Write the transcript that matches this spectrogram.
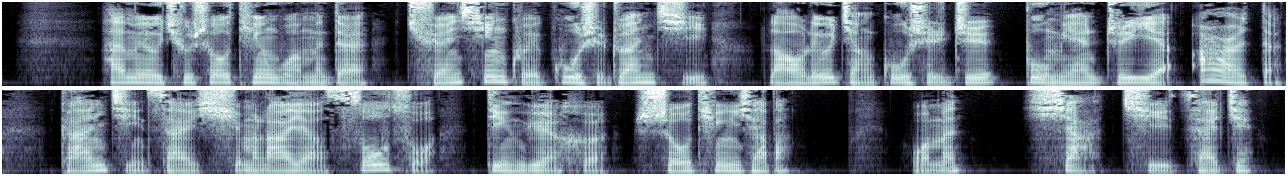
还没有去收听我们的全新鬼故事专辑《老刘讲故事之不眠之夜二》的，赶紧在喜马拉雅搜索订阅和收听一下吧。我们下期再见。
